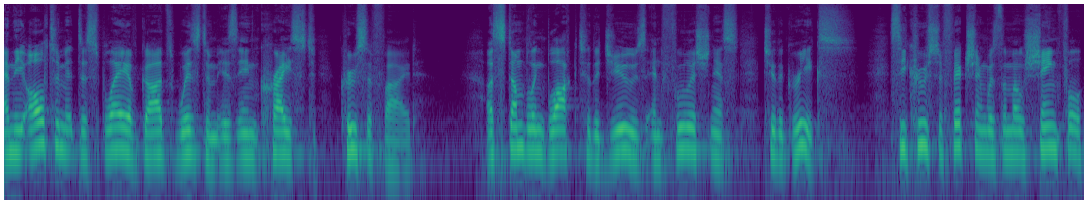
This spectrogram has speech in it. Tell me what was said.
And the ultimate display of God's wisdom is in Christ crucified, a stumbling block to the Jews and foolishness to the Greeks. See, crucifixion was the most shameful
